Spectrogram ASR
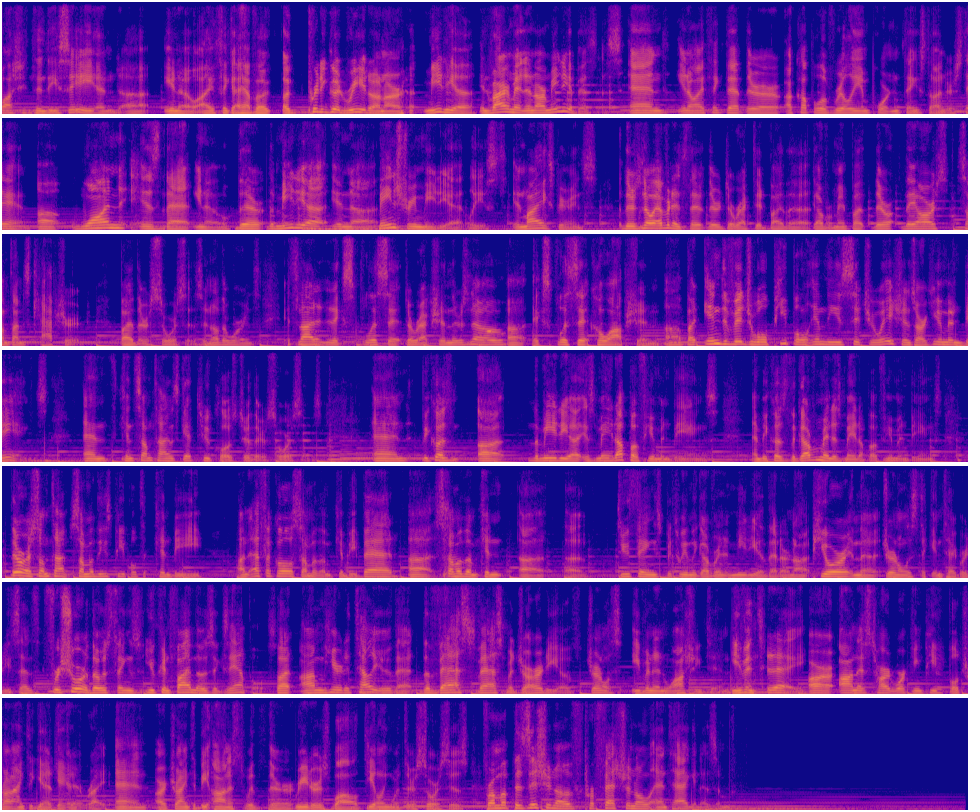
Washington, D.C. And, uh, you know, I think I have a, a, pretty good read on our media environment and our media business. And, you know, I think that there are a couple of really important things to understand. Uh, one is that, you know, the media in uh, mainstream media, at least in my experience, there's no evidence that they're directed by the government, but they're, they are sometimes captured by their sources. In other words, it's not an explicit direction. There's no uh, explicit co-option. Uh, but individual people in these situations are human beings and can sometimes get too close to their sources. And because uh, the media is made up of human beings, and because the government is made up of human beings, there are sometimes some of these people t- can be unethical. Some of them can be bad. Uh, some of them can uh, uh, do things between the government and media that are not pure in the journalistic integrity sense. For sure, those things, you can find those examples. But I'm here to tell you that the vast, vast majority of journalists, even in Washington, even today, are honest, hardworking people trying to get, get it right and are trying to be honest with their readers while dealing with their sources from a position of professional antagonism.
